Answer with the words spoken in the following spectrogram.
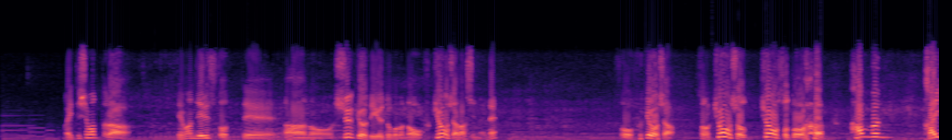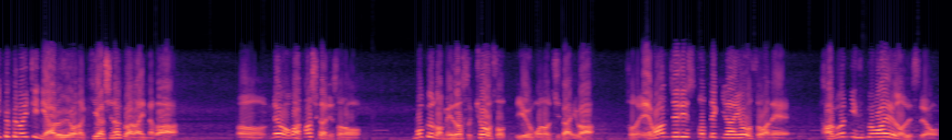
まあ、言ってしまったら、エヴァンジェリストって、あの、宗教でいうところの布教者らしいんだよね。そう、布教者。その教祖、教祖と 半分対極の位置にあるような気がしなくはないんだが、うん、でもまあ確かにその、僕の目指す教祖っていうもの自体は、そのエヴァンジェリスト的な要素はね、多分に含まれるのですよ。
